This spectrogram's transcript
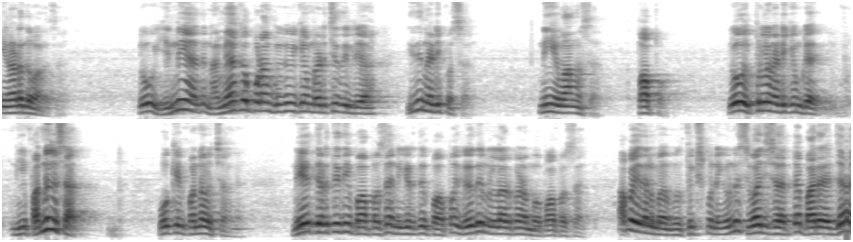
நீங்கள் நடந்து வாங்க சார். யோ என்னையா அது நான் மேக்கப் படம் விகு விக்கம் நடித்தது இல்லையா? இது நடிப்பேன் சார். நீங்கள் வாங்க சார். பார்ப்போம் யோ இப்படிலாம் நடிக்க முடியாது. நீங்கள் பண்ணுங்கள் சார். ஓகேன்னு பண்ண வச்சாங்க. நேற்று எடுத்ததையும் பார்ப்போம் சார். நீங்கள் எடுத்து பார்ப்போம் இது எது நல்லா நம்ம பார்ப்போம் சார். அப்போ இதை நம்ம ஃபிக்ஸ் பண்ணிக்கணும்னு சிவாஜி சார்கிட்ட பாரதிராஜா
